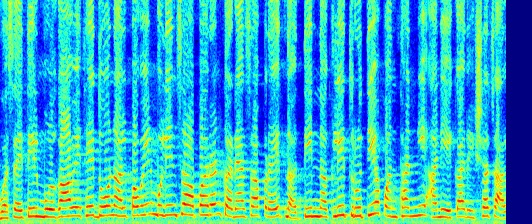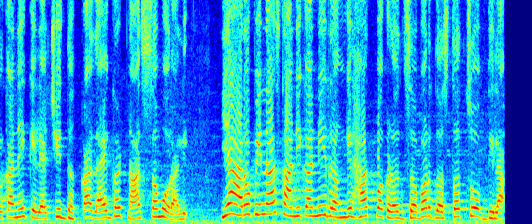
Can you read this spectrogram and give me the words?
वसईतील मुळगाव येथे दोन अल्पवयीन मुलींचं अपहरण करण्याचा प्रयत्न तीन नकली तृतीय पंथांनी आणि एका रिक्षा चालकाने केल्याची धक्कादायक घटना समोर आली. या आरोपींना स्थानिकांनी रंगेहात पकडत जबरदस्त चोप दिला.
